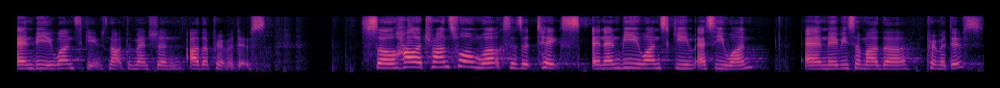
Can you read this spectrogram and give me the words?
NBE1 schemes, not to mention other primitives. So how a transform works is it takes an NBE1 scheme SE1 and maybe some other primitives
